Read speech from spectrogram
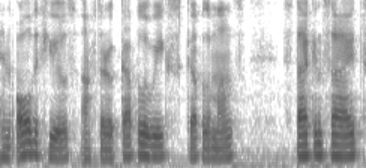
and all the fuels after a couple of weeks couple of months stuck inside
